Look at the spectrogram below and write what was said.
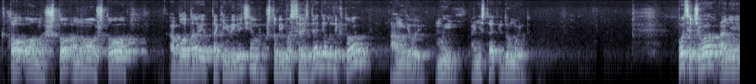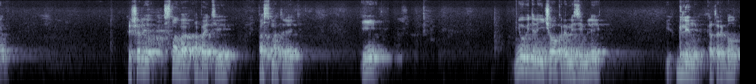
кто он, что оно, что обладает таким величием, чтобы ему сажда делали кто? Ангелы, мы. Они стоят и думают. После чего они решили снова обойти, посмотреть и не увидели ничего, кроме земли, глины, который был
